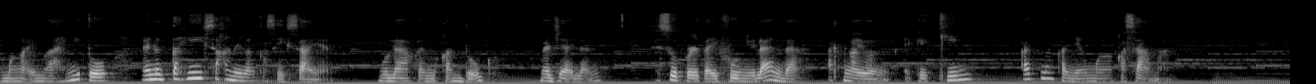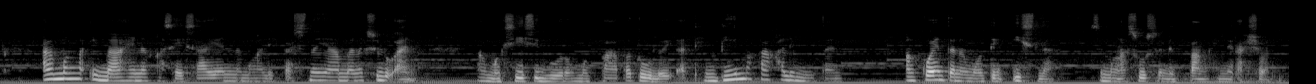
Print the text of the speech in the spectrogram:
Ang mga imaheng ito ay nagtahi sa kanilang kasaysayan mula kay Makandog, Magellan, si Super Typhoon Yolanda at ngayon ay kay Kim at ng kanyang mga kasama. Ang mga imahe ng kasaysayan ng mga likas na yaman ng suluan ang magsisigurong magpapatuloy at hindi makakalimutan ang kwento ng munting isla sa mga susunod pang henerasyon.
